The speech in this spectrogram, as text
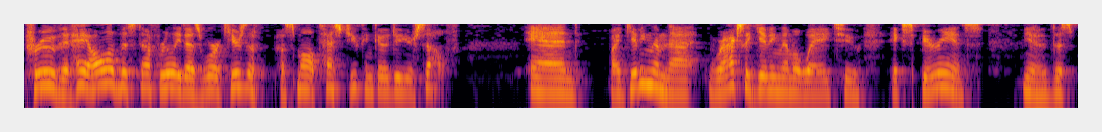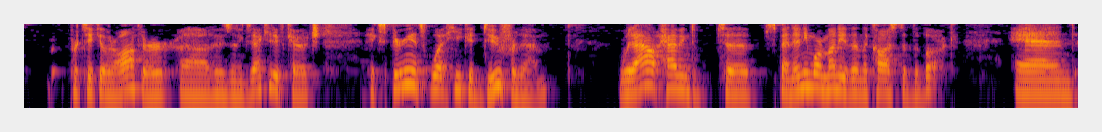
prove that, hey, all of this stuff really does work. Here's a, a small test you can go do yourself. And by giving them that, we're actually giving them a way to experience, you know, this particular author uh, who's an executive coach, experience what he could do for them without having to, to spend any more money than the cost of the book. And,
